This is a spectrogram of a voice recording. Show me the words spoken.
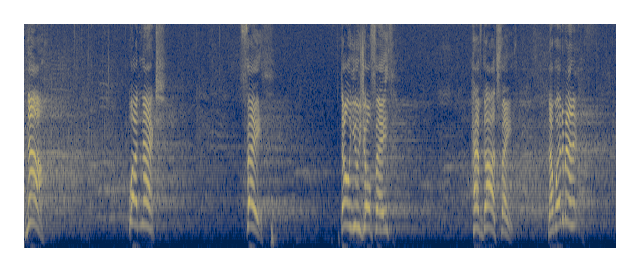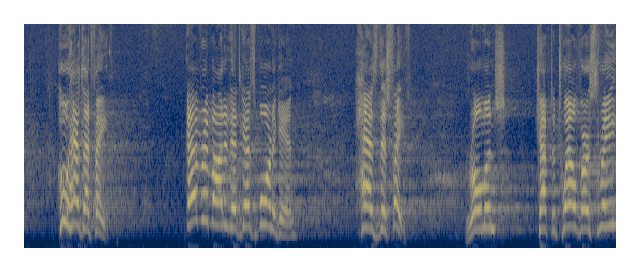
Now, what next? Faith. Don't use your faith. Have God's faith. Now, wait a minute. Who has that faith? Everybody that gets born again has this faith. Romans chapter 12, verse 3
